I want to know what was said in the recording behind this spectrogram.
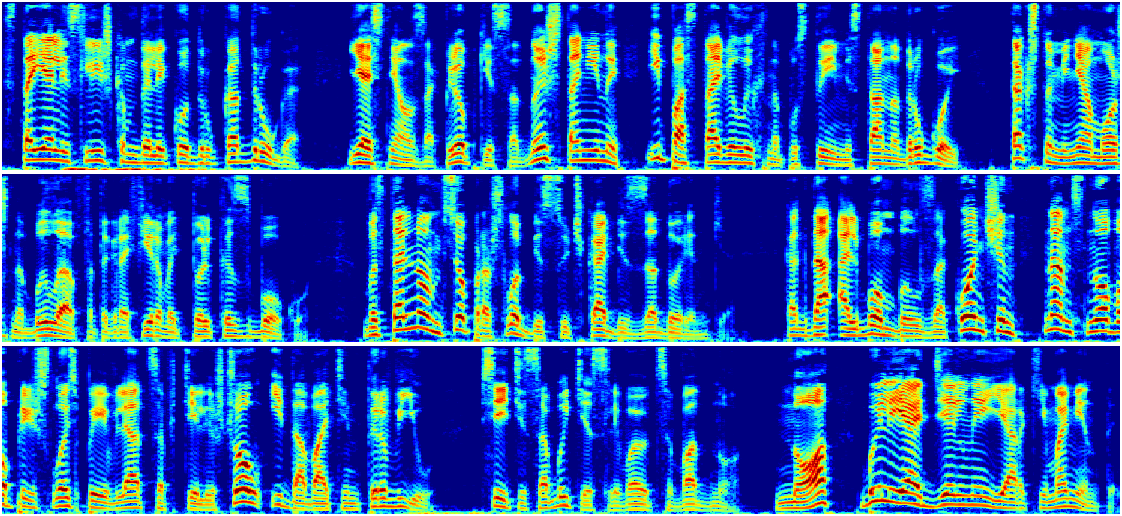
стояли слишком далеко друг от друга. Я снял заклепки с одной штанины и поставил их на пустые места на другой, так что меня можно было фотографировать только сбоку. В остальном все прошло без сучка, без задоринки. Когда альбом был закончен, нам снова пришлось появляться в телешоу и давать интервью. Все эти события сливаются в одно. Но были и отдельные яркие моменты.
